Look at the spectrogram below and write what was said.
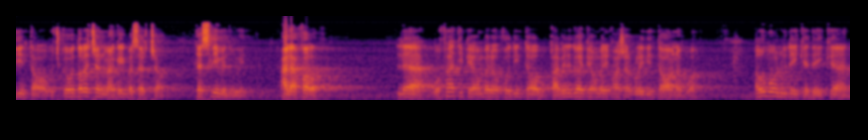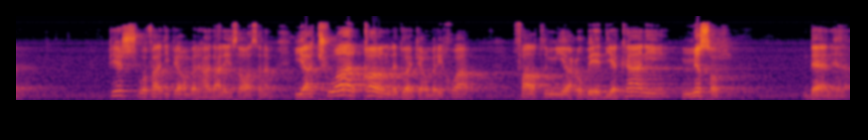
دین تەوا بچکەوە دەڵێ چەند مانگەی بەسەر چاو تەسلیمت بووین على فرض لە وەفاتی پێغمبەرەوە خۆ دین تەوا بوو قابل دوای پێغمبەری خواشەر بڵێ دین تەوا نەبووە ئەو مەولودەی کە دەیکەن پێش وەفاتی پێغمبەر هاات عليه ساواسەلام یا چوار قڕن لە دوای پێغمبەری خوا فاتمیە عوبێدیەکانی میسر دایانهێنا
